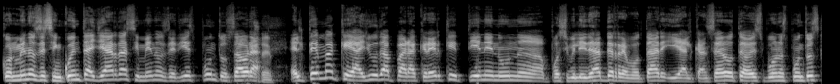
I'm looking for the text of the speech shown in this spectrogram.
con menos de 50 yardas y menos de 10 puntos. Ahora, Sí. el tema que ayuda para creer que tienen una posibilidad de rebotar y alcanzar otra vez buenos puntos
